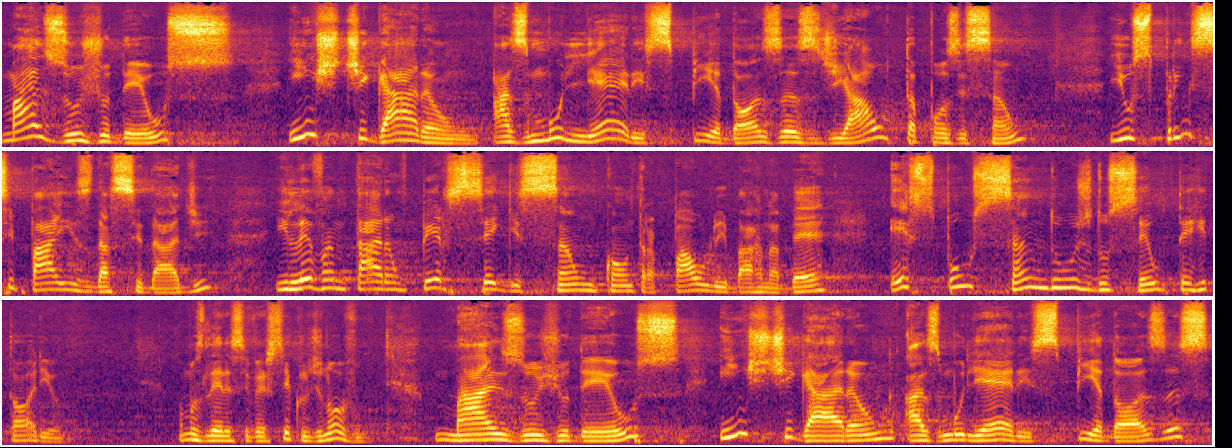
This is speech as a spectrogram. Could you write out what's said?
Mas os judeus instigaram as mulheres piedosas de alta posição e os principais da cidade e levantaram perseguição contra Paulo e Barnabé, expulsando-os do seu território. Vamos ler esse versículo de novo? Mas os judeus instigaram as mulheres piedosas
